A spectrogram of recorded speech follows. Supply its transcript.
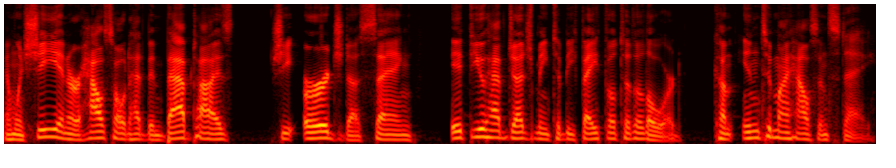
And when she and her household had been baptized, she urged us, saying, If you have judged me to be faithful to the Lord, come into my house and stay.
